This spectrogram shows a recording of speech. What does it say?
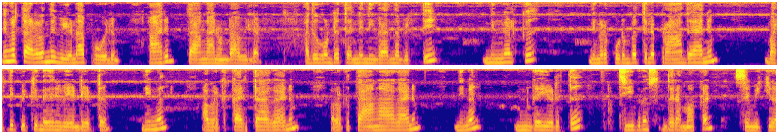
നിങ്ങൾ തളർന്ന് വീണാൽ പോലും ആരും താങ്ങാനുണ്ടാവില്ല. അതുകൊണ്ട് തന്നെ നിങ്ങളെന്ന വ്യക്തി നിങ്ങൾക്ക് നിങ്ങളുടെ കുടുംബത്തിലെ പ്രാധാന്യം വർദ്ധിപ്പിക്കുന്നതിന് വേണ്ടിയിട്ട് നിങ്ങൾ അവർക്ക് കരുത്താകാനും അവർക്ക് താങ്ങാകാനും നിങ്ങൾ മുൻകൈയെടുത്ത് ജീവിതം സുന്ദരമാക്കാൻ ശ്രമിക്കുക.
